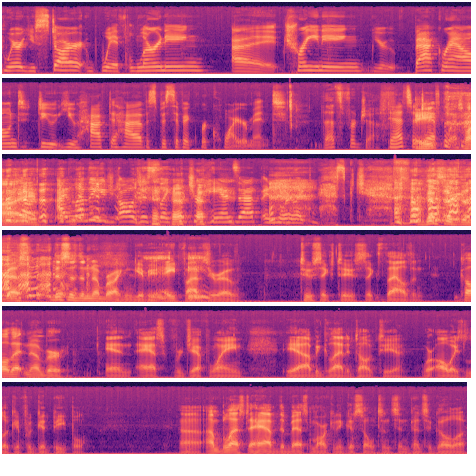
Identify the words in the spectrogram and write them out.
where you start with learning? Uh, training, your background, do you have to have a specific requirement? That's for Jeff. That's a Eight, Jeff question. Five. I love that you all just like put your hands up and you're like, ask Jeff. this is the best. This is the number I can give you 850 262 6000. Call that number and ask for Jeff Wayne. Yeah, I'll be glad to talk to you. We're always looking for good people. Uh, I'm blessed to have the best marketing consultants in Pensacola,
